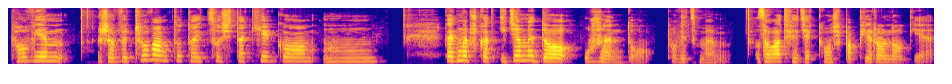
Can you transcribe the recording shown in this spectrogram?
Powiem, że wyczuwam tutaj coś takiego, mm, tak na przykład idziemy do urzędu, powiedzmy, załatwiać jakąś papierologię.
